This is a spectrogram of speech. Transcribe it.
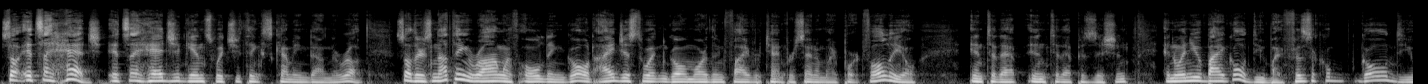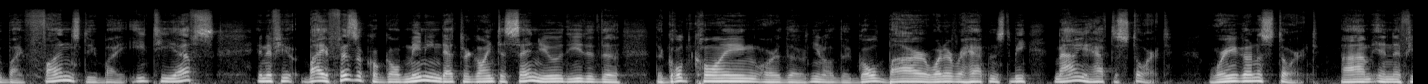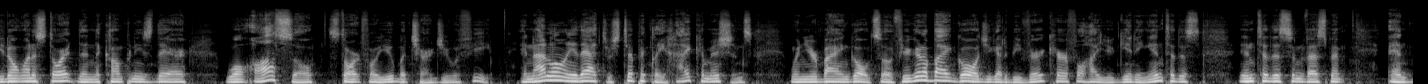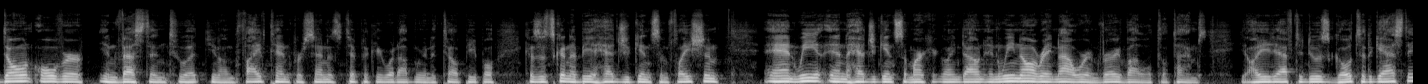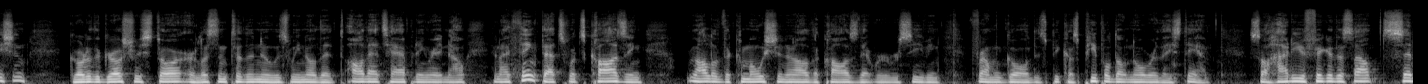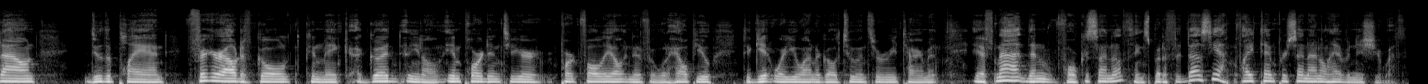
So it's a hedge. It's a hedge against what you think is coming down the road. So there's nothing wrong with holding gold. I just wouldn't go more than five or ten percent of my portfolio into that into that position. And when you buy gold, do you buy physical gold? Do you buy funds? Do you buy ETFs? And if you buy physical gold, meaning that they're going to send you either the, the gold coin or the you know the gold bar or whatever happens to be, now you have to store it. Where are you going to store it? Um, and if you don't want to store it, then the companies there will also store it for you, but charge you a fee. And not only that, there's typically high commissions when you're buying gold. So if you're going to buy gold, you got to be very careful how you're getting into this into this investment and don't over invest into it. You know, 5 10% is typically what I'm going to tell people because it's going to be a hedge against inflation and we and a hedge against the market going down. And we know right now we're in very volatile times. All you have to do is go to the gas station, go to the grocery store or listen to the news. We know that all that's happening right now. And I think that's what's causing all of the commotion and all the calls that we're receiving from gold. It's because people don't know where they stand. So, how do you figure this out? Sit down, do the plan, figure out if gold can make a good, you know, import into your portfolio and if it will help you to get where you want to go to and through retirement. If not, then focus on other things. But if it does, yeah, 5 10% I don't have an issue with.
